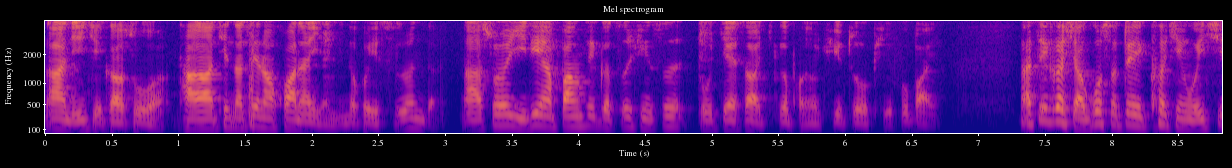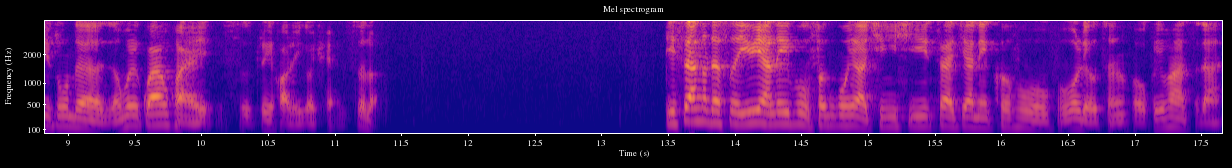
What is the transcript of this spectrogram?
那李姐告诉我，她听到这样的话呢，眼睛都会湿润的。啊，所以一定要帮这个咨询师多介绍几个朋友去做皮肤保养。那这个小故事对客情维系中的人为关怀是最好的一个诠释了。第三个呢是医院内部分工要清晰，在建立客户服务流程和规范时呢，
